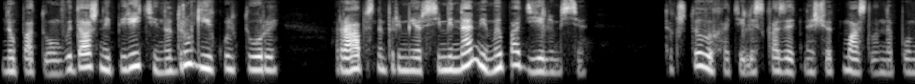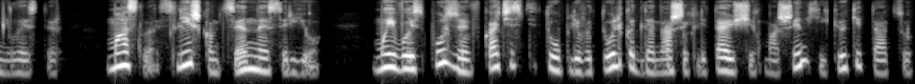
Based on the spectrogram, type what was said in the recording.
Но потом вы должны перейти на другие культуры. Рапс, например, семенами мы поделимся. Так что вы хотели сказать насчет масла, напомнила Эстер. Масло слишком ценное сырье. Мы его используем в качестве топлива только для наших летающих машин Хикёки Тацу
